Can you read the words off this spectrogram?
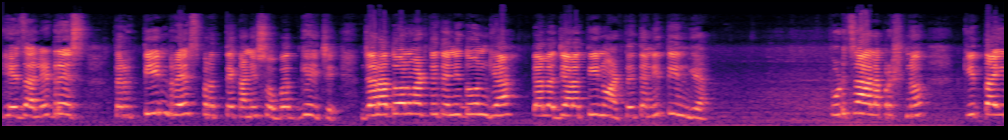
हे झाले ड्रेस तर तीन ड्रेस प्रत्येकाने सोबत घ्यायचे. ज्याला दोन वाटते त्यांनी दोन घ्या त्याला ज्याला तीन वाटते त्यांनी तीन घ्या. पुढचा आला प्रश्न की ताई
